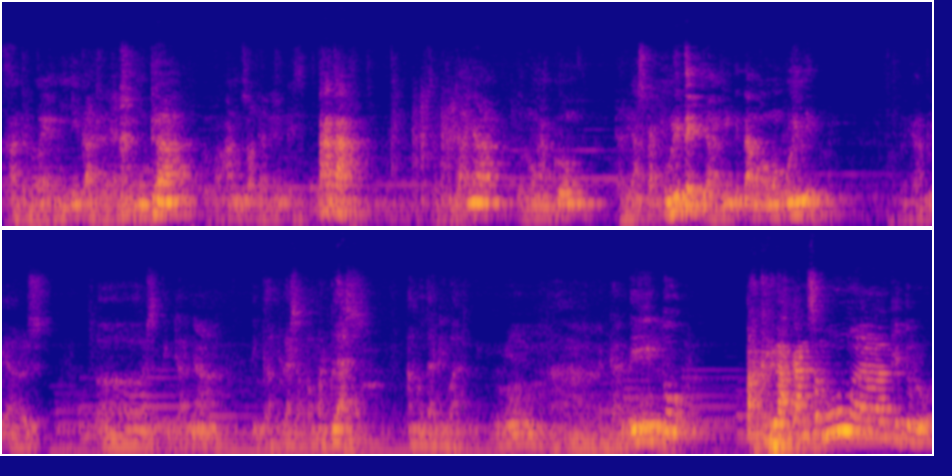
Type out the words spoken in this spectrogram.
kader PMI, kader NU muda, Ansor ND. Tata. Setidaknya tolong agung dari aspek politik ya, ini kita ngomong politik. PKB harus eh, setidaknya 13 atau 14 anggota dewan. Nah, dan itu pergerakan semua gitu loh.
